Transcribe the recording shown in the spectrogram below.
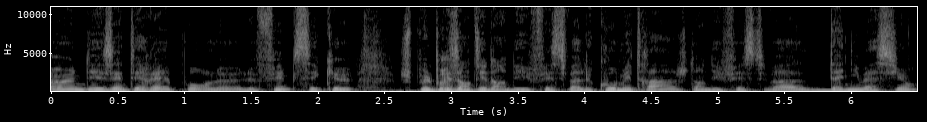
un des intérêts pour le, film, c'est que je peux le présenter dans des festivals de court-métrage, dans des festivals d'animation,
